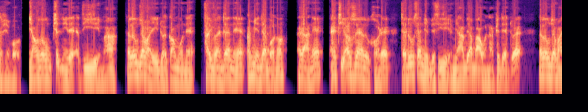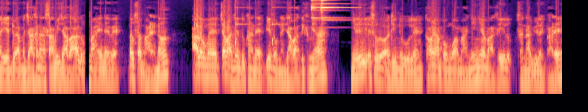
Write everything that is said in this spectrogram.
သဖြင့်ပေါ့။ရောင်စုံဖြစ်နေတဲ့အသီးတွေမှာနှလုံးကျန်းမာရေးအတွက်ကောင်းမွန်တဲ့ fiber ဓာတ်နဲ့အမြင့်ဓာတ်ပေါ့နော်။အဲ့ဒါနဲ့ antioxidant လို့ခေါ်တဲ့ဓာတ်တိုးဆန့်ကျင်ပစ္စည်းတွေအများအပြားပါဝင်တာဖြစ်တဲ့အတွက် နှလုံးကျန်းမာရေးအတွက်မကြာခဏစားပေးကြပါလို့မှာရင်းနေပဲနှုတ်ဆက်ပါတယ်နော်အားလုံးပဲကျန်းမာခြင်းဒုက္ခနဲ့ပြည့်စုံနိုင်ကြပါသည်ခင်ဗျာညီလေးအဆိုတော်အဒီနိုကိုလည်းကောင်းရပုံဘဝမှာငြိမ်းချမ်းပါစေလို့ဆန္ဒပြုလိုက်ပါတယ်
